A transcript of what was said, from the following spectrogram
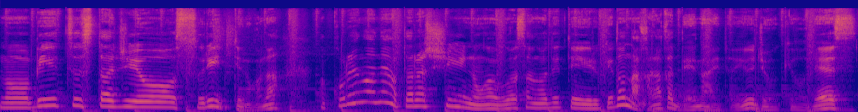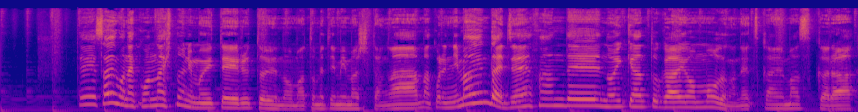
のビーツスタジオ3っていうのかな。これがね、新しいのが噂が出ているけど、なかなか出ないという状況です。で最後ねこんな人に向いているというのをまとめてみましたが、まあ、これ2万円台前半でノイキャンと外音モードがね使えますから、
